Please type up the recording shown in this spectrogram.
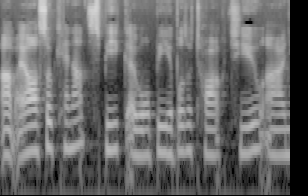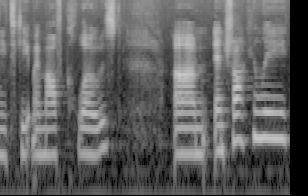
Um, I also cannot speak. I won't be able to talk to you. I need to keep my mouth closed. Um, and shockingly,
